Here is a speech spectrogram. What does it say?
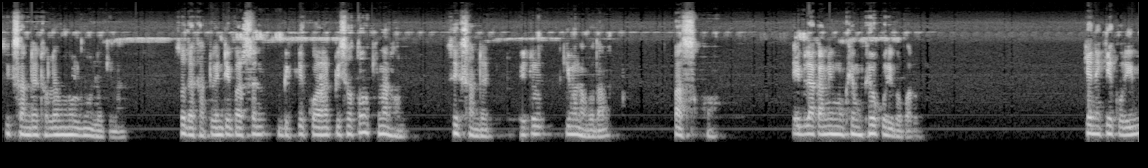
ছিক্স হাণ্ড্ৰেড হ'লে মূল মূল্য কিমান? চ' দেখা টুৱেণ্টি পাৰ্চেণ্ট বিক্ৰী কৰাৰ পিছতো কিমান হ'ল? ছিক্স হাণ্ড্ৰেড এইটোৰ কিমান হ'ব দাম? পাঁচশ। এইবিলাক আমি মুখে মুখেও কৰিব পাৰোঁ। কেনেকে কৰিম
